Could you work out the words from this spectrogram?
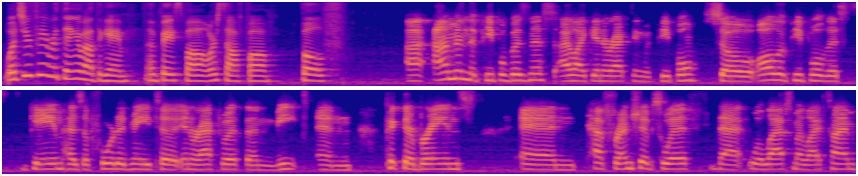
What's your favorite thing about the game of baseball or softball? Both. I'm in the people business. I like interacting with people. So all the people this game has afforded me to interact with and meet and pick their brains and have friendships with that will last my lifetime.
